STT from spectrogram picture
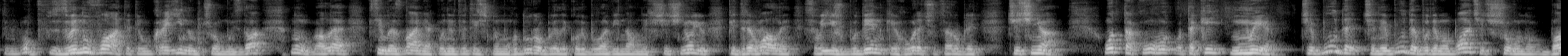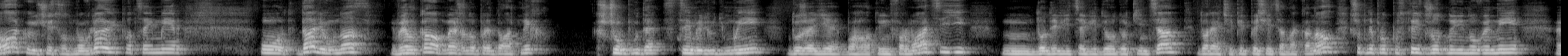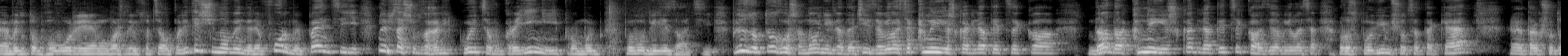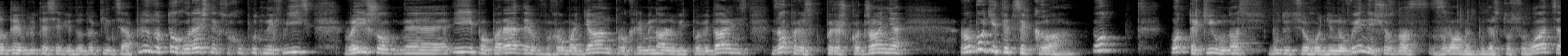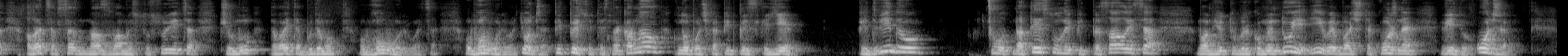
звинуватити Україну в чомусь. Да? Ну, але всі ми знаємо, як вони в 2000 году робили, коли була війна в них з Чечньою, підривали свої ж будинки, говорять, що це роблять Чечня. От такого, от такий мир. Чи буде, чи не буде, будемо бачити, що воно балакають, щось розмовляють про цей мир. От. Далі у нас ВЛК обмежено придатних. Що буде з цими людьми? Дуже є багато інформації. Додивіться відео до кінця. До речі, підпишіться на канал, щоб не пропустити жодної новини. Е, Ми тут обговорюємо важливі соціал-політичні новини, реформи, пенсії, ну і все, що взагалі коїться в Україні і про по мобілізації. Плюс до того, шановні глядачі, з'явилася книжка для ТЦК. Да-да, книжка для ТЦК з'явилася. Розповім, що це таке. Е, Так що додивлюйтеся відео до кінця. Плюс до того, речник сухопутних військ вийшов е, і попередив громадян про кримінальну відповідальність за перес- перешкоджання роботі ТЦК. От, от такі у нас будуть сьогодні новини, що з нас з вами буде стосуватися, але це все нас з вами стосується. Чому давайте будемо обговорюватися. обговорювати. Отже, підписуйтесь на канал, кнопочка підписки є під відео. От, натиснули, підписалися, вам YouTube рекомендує, і ви бачите кожне відео. Отже,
